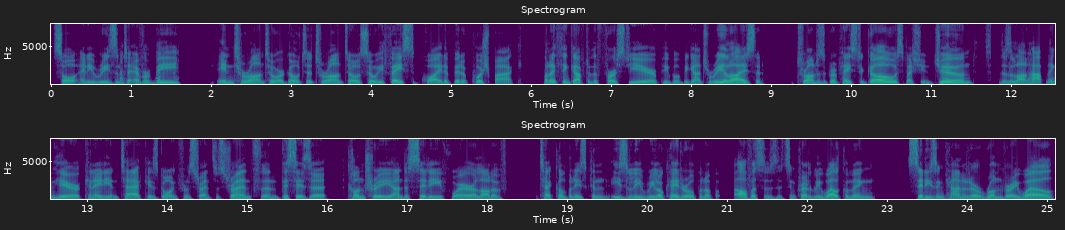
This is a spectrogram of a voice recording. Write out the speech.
saw any reason to ever be in Toronto or go to Toronto. So we faced quite a bit of pushback. But I think after the first year, people began to realize that Toronto's a great place to go, especially in June. There's a lot happening here. Canadian tech is going from strength to strength. And this is a country and a city where a lot of tech companies can easily relocate or open up offices. It's incredibly welcoming. Cities in Canada are run very well.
